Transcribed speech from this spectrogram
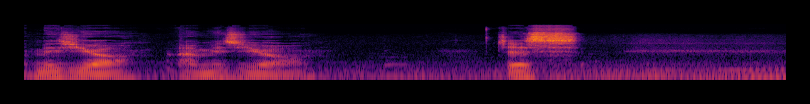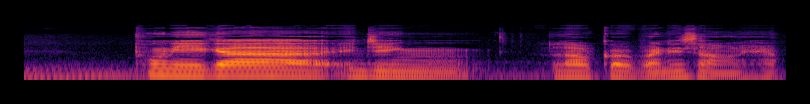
I miss you all. I miss you all. Just พรุ่งนี้ก็จริงๆ เรากดวันที่สองเลยครับ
